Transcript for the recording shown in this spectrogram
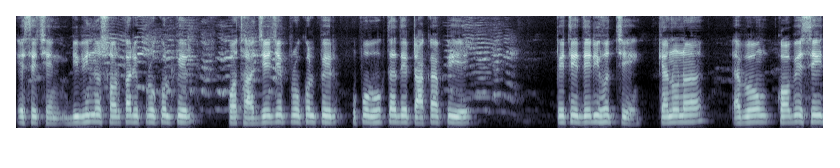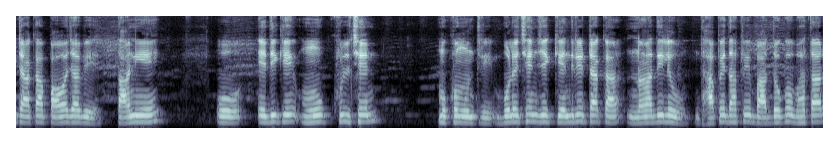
এসেছেন। বিভিন্ন সরকারি প্রকল্পের কথা, যে যে প্রকল্পের উপভোক্তাদের টাকা পেয়ে পেতে দেরি হচ্ছে, কেননা এবং কবে সেই টাকা পাওয়া যাবে তা নিয়ে ও এদিকে মুখ খুলছেন মুখ্যমন্ত্রী। বলেছেন যে কেন্দ্রের টাকা না দিলেও ধাপে ধাপে বার্ধক্য ভাতার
